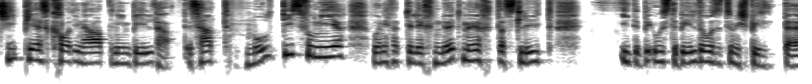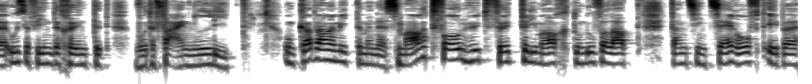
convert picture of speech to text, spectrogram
GPS-Koordinaten im Bild hat. Es hat Multis von mir, wo ich natürlich nicht möchte, dass die Leute der, aus den Bildern raus zum Beispiel herausfinden könnten, wo der Final liegt. Und gerade wenn man mit einem Smartphone heute Fotos macht und auflädt, dann sind sehr oft eben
